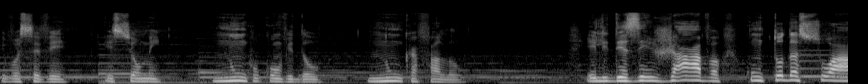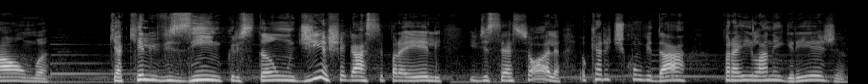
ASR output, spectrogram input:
E você vê, esse homem nunca o convidou, nunca falou. Ele desejava com toda a sua alma que aquele vizinho cristão um dia chegasse para ele e dissesse: Olha, eu quero te convidar para ir lá na igreja.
